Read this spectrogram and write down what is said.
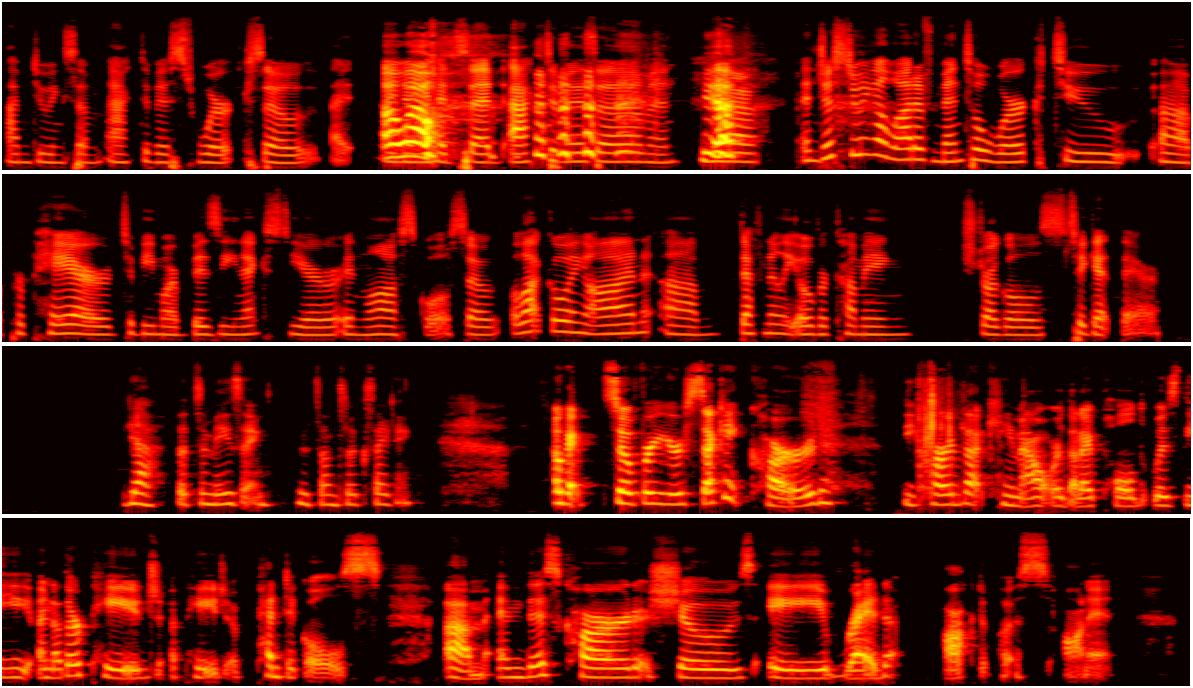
I'm doing some activist work. So I, I oh, wow. had said activism and yeah. and just doing a lot of mental work to uh, prepare to be more busy next year in law school. So a lot going on. Um, definitely overcoming struggles to get there. Yeah, that's amazing. That sounds so exciting. Okay, so for your second card, the card that came out or that I pulled was the another page, a page of pentacles. Um, and this card shows a red octopus on it.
